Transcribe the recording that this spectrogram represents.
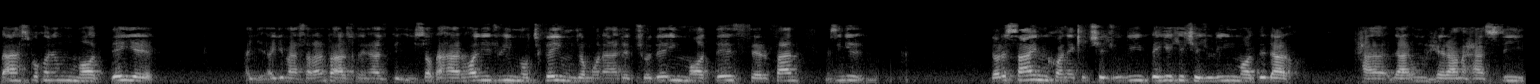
بحث بکنه اون ماده اگه, اگه مثلا فرض کنید حضرت عیسی به هر حال یه جوری نطفه اونجا منعقد شده این ماده صرفا مثل اینکه داره سعی می‌کنه که چجوری بگه که چجوری این ماده در در اون حرم هستی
